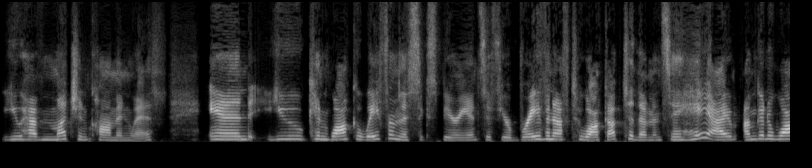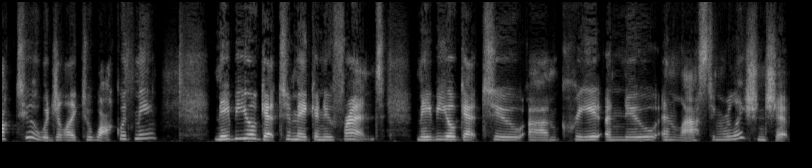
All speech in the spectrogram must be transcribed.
you have much in common with. And you can walk away from this experience if you're brave enough to walk up to them and say, Hey, I, am going to walk too. Would you like to walk with me? Maybe you'll get to make a new friend. Maybe you'll get to um, create a new and lasting relationship.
